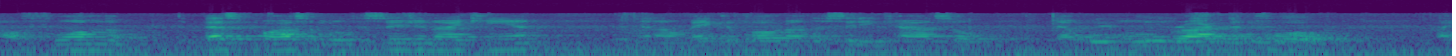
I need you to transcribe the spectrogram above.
I'll form the, the best possible decision I can, and I'll make a vote on the city council that will move Brockton forward. I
